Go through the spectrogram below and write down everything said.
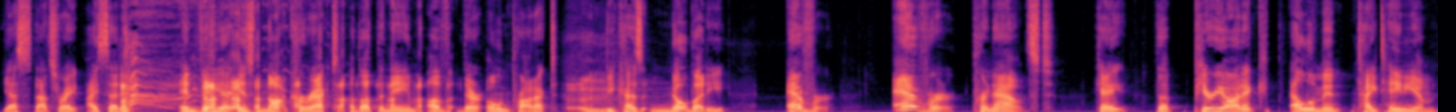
Yes, that's right. I said it. NVIDIA is not correct about the name of their own product because nobody ever, ever pronounced, okay, the periodic element titanium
